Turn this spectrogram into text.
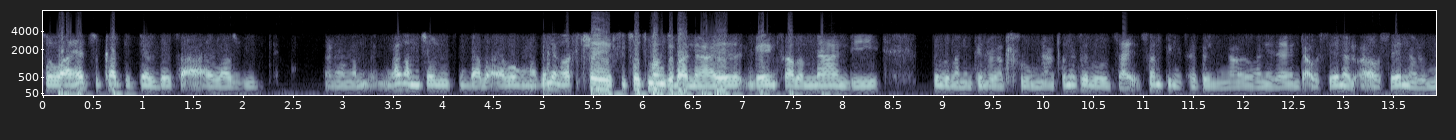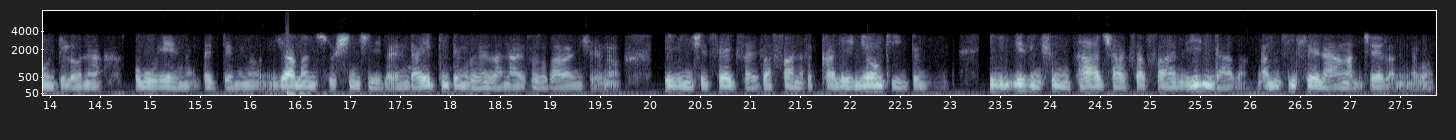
So i had to cut the deal that i I was with. You know ngam- ngangamtshela ukuthi indaba yabo ngavele nga-stress. Ithothi uma ngizoba naye ngeke ngisaba mnandi. Senzoba nempendulo kabuhlungu nagcine sebeuthi hayi something is happening ngayo wanele and awusiyena awusiyena lo muntu lona obuyena back then you know. Njengamanje usushintshile and ayikho into engizoyenza nayo sizoba kanje you know. Even ngisho i-sex ayisafani sekuqaleni yonke into nje even even ngisho ngithatsha akusafani yini indaba ngamfihlela angamtshela mina yabo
